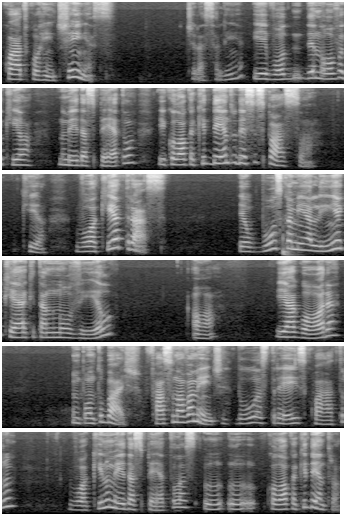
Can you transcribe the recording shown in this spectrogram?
quatro correntinhas. Tirar essa linha. E vou de novo aqui, ó, no meio das pétalas. E coloco aqui dentro desse espaço, ó. Aqui, ó. Vou aqui atrás. Eu busco a minha linha, que é a que tá no novelo. Ó. E agora, um ponto baixo. Faço novamente. Duas, três, quatro. Vou aqui no meio das pétalas, coloco aqui dentro, ó.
